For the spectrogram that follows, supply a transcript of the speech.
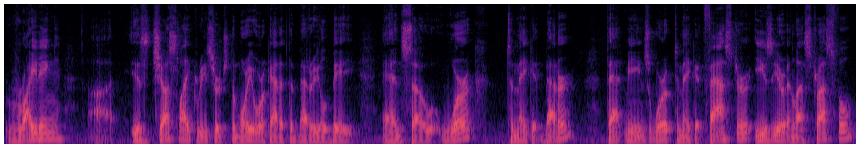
Writing uh, is just like research. The more you work at it, the better you'll be. And so work to make it better. That means work to make it faster, easier, and less stressful,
